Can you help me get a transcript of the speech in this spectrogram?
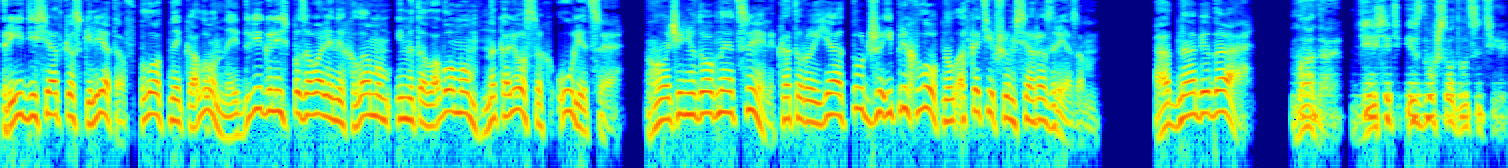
Три десятка скелетов плотной колонной двигались по заваленной хламом и металлоломам на колесах улицы. Очень удобная цель, которую я тут же и прихлопнул откатившимся разрезом. Одна беда. Мана — 10 из 220.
